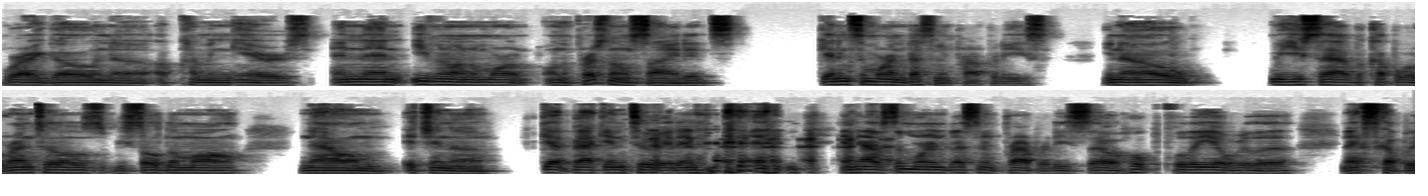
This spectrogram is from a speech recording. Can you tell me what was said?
where i go in the upcoming years. And then even on a more on the personal side it's getting some more investment properties. You know we used to have a couple of rentals we sold them all now i'm itching to get back into it and, and, and have some more investment properties. So hopefully over the next couple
